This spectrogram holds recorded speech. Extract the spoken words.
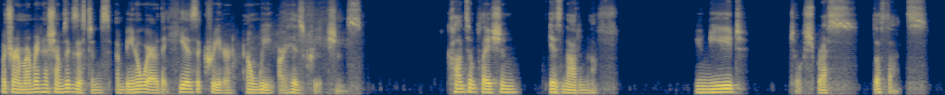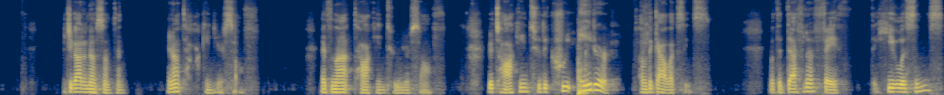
which are remembering Hashem's existence and being aware that he is the creator and we are his creations. Contemplation is not enough. You need to express the thoughts. But you got to know something. You're not talking to yourself. It's not talking to yourself. You're talking to the creator of the galaxies with a definite faith that he listens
